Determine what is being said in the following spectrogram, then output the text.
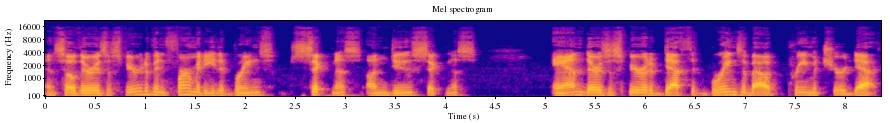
And so there is a spirit of infirmity that brings sickness, undue sickness, and there's a spirit of death that brings about premature death.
